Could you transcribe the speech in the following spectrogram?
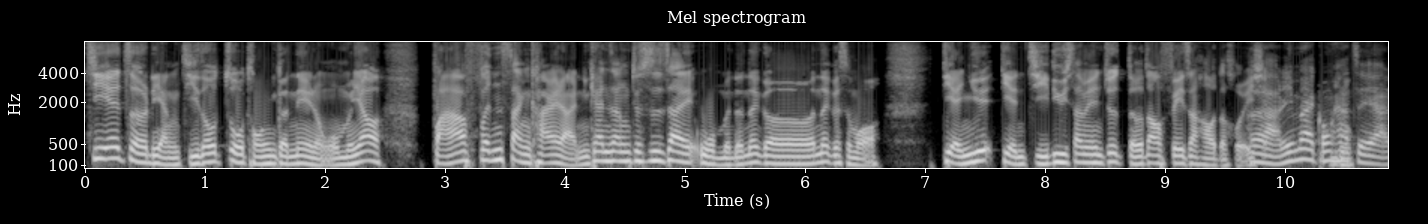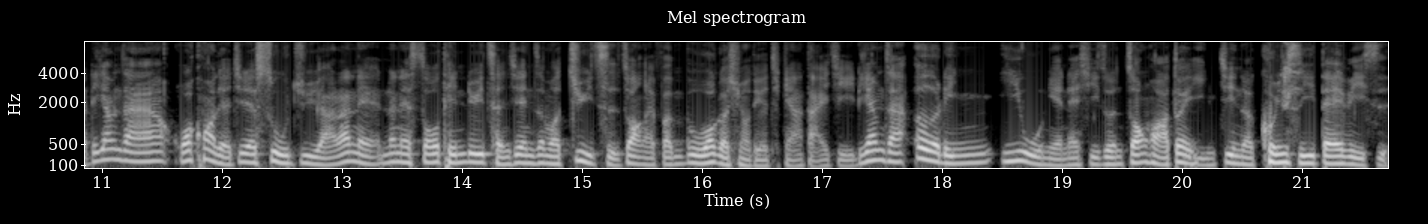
接着两集都做同一个内容，我们要把它分散开来。你看，这样就是在我们的那个那个什么点阅点击率上面就得到非常好的回响。对啊，你莫讲下这啊！你敢知影？我看到这些数据啊，咱的咱的收听率呈现这么锯齿状的分布，我就想到一件代志。你敢知？二零一五年的时阵，中华队引进了 Quincy Davis，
